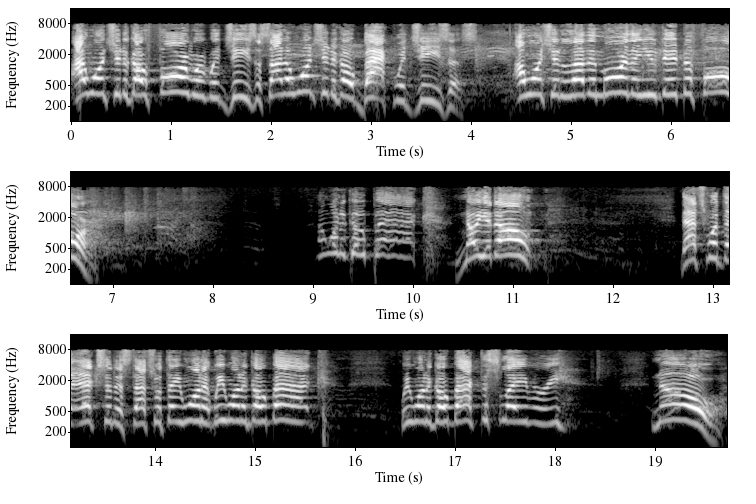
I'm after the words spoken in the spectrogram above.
I want you to go forward with Jesus. I don't want you to go back with Jesus. I want you to love him more than you did before. I want to go back. No, you don't. That's what the Exodus, that's what they wanted. We want to go back. We want to go back to slavery. No.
